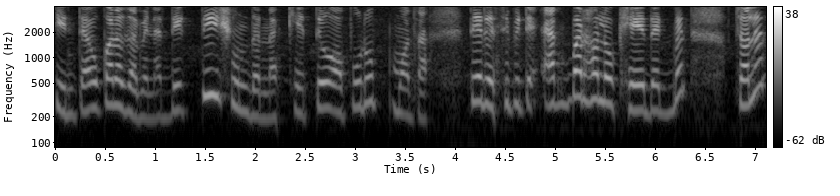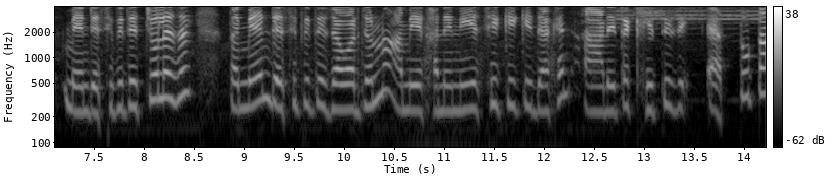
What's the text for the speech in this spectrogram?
চিন্তাও করা যাবে না, দেখতেই সুন্দর না, খেতেও অপরূপ মজা। তো রেসিপিটা একবার হলেও খেয়ে দেখবেন। চলেন মেন রেসিপিতে চলে যাই। তাই মেন রেসিপিতে যাওয়ার জন্য আমি এখানে নিয়েছি কি কি দেখেন, আর এটা খেতে যে এতটা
